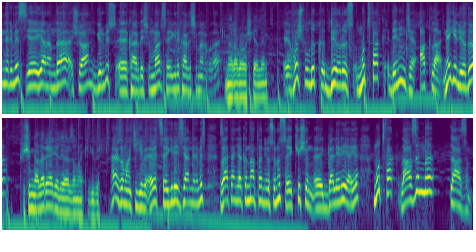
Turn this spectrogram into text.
izleyenlerimiz e, yanımda şu an Gürbüz e, kardeşim var. Sevgili kardeşim merhabalar. Merhaba, hoş geldin. E, hoş bulduk diyoruz. Mutfak denince akla ne geliyordu? Küşün galeriye geliyor her zamanki gibi. Her zamanki gibi. Evet sevgili izleyenlerimiz zaten yakından tanıyorsunuz. E, Küşün e, Galeria'yı. Mutfak lazım mı? Lazım.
